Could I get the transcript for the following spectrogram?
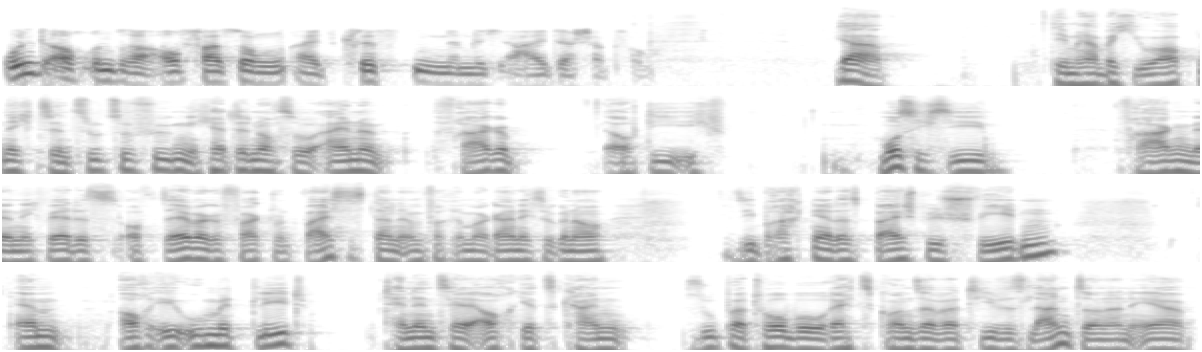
und auch unserer Auffassung als Christen, nämlich Erhalt der Schöpfung. Ja, dem habe ich überhaupt nichts hinzuzufügen. Ich hätte noch so eine Frage, auch die ich, muss ich Sie fragen, denn ich werde es oft selber gefragt und weiß es dann einfach immer gar nicht so genau. Sie brachten ja das Beispiel Schweden, ähm, auch EU-Mitglied, tendenziell auch jetzt kein super turbo rechtskonservatives Land, sondern eher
